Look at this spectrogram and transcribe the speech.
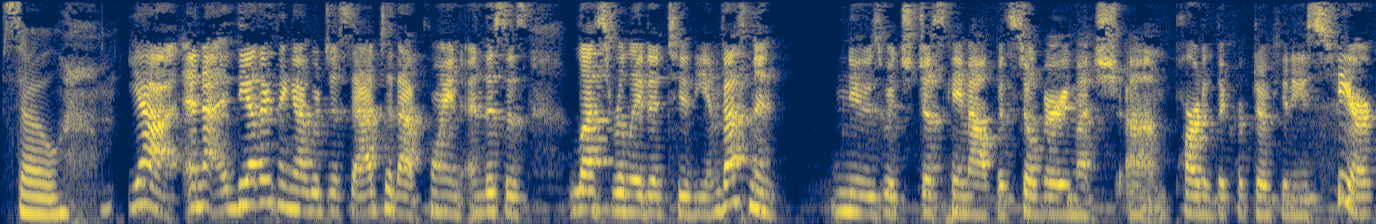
So, yeah. And I, the other thing I would just add to that point, and this is less related to the investment news, which just came out, but still very much um, part of the CryptoKitties sphere,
